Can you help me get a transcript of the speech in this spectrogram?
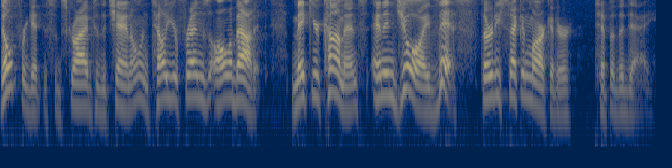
don't forget to subscribe to the channel and tell your friends all about it. Make your comments and enjoy this 30 Second Marketer tip of the day.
